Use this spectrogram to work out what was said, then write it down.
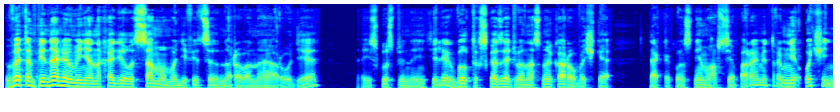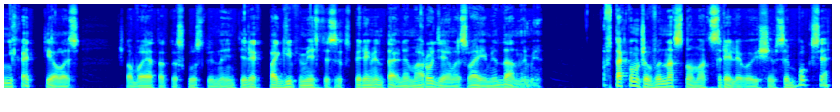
В этом пенале у меня находилось само модифицированное орудие. Искусственный интеллект был, так сказать, в выносной коробочке. Так как он снимал все параметры, мне очень не хотелось, чтобы этот искусственный интеллект погиб вместе с экспериментальным орудием и своими данными. В таком же выносном отстреливающемся боксе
